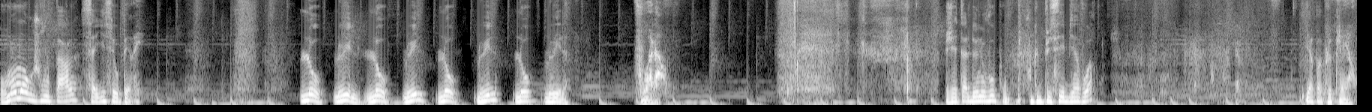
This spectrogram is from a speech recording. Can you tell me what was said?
au moment où je vous parle, ça y est, c'est opéré. L'eau, l'huile, l'eau, l'huile, l'eau, l'huile, l'eau, l'huile. Voilà. J'étale de nouveau pour, que vous puissiez bien voir. Il n'y a pas plus clair.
